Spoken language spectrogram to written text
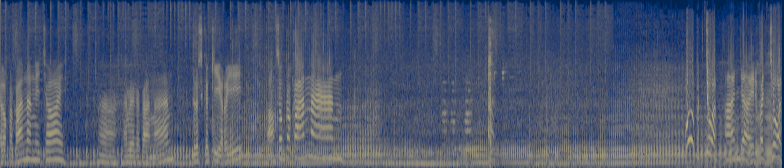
belok ke kanan nih coy. Nah ambil ke kanan terus ke kiri langsung ke kanan. Wuh, pecut. Anjay dipecut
